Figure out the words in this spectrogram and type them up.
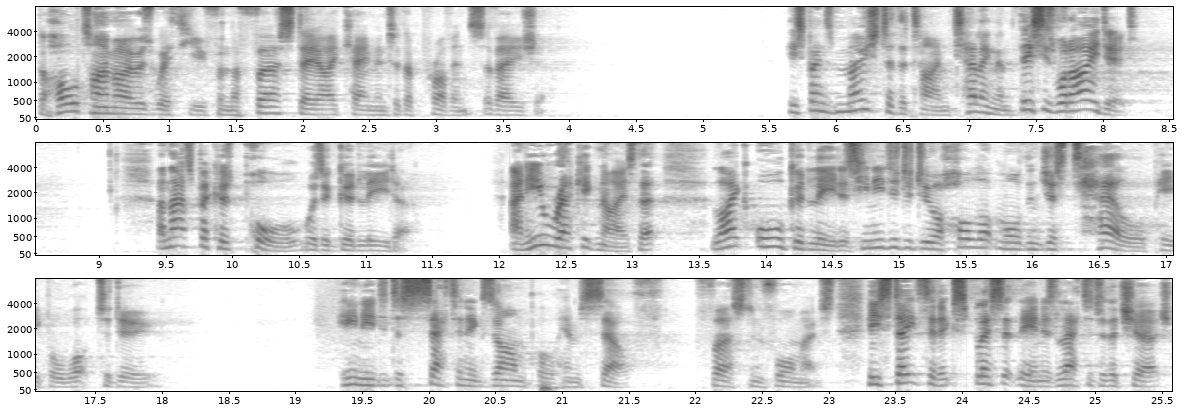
the whole time I was with you from the first day I came into the province of Asia. He spends most of the time telling them, This is what I did. And that's because Paul was a good leader. And he recognized that, like all good leaders, he needed to do a whole lot more than just tell people what to do. He needed to set an example himself, first and foremost. He states it explicitly in his letter to the church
